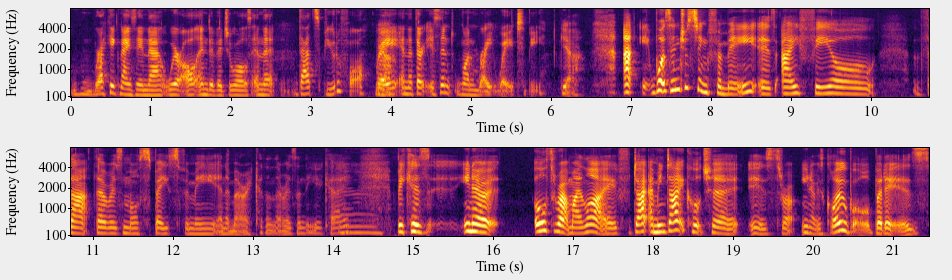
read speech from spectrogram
recognizing that we're all individuals and that that's beautiful, right? Yeah. And that there isn't one right way to be. Yeah. Uh, what's interesting for me is I feel that there is more space for me in America than there is in the UK. Because, you know, all throughout my life, di- I mean, diet culture is, thro- you know, is global, but it is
